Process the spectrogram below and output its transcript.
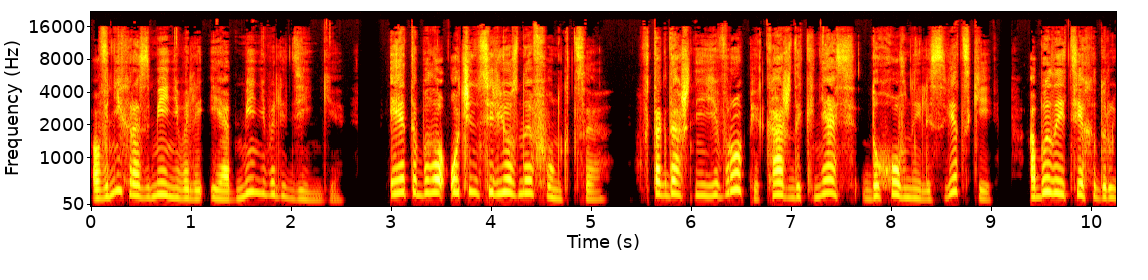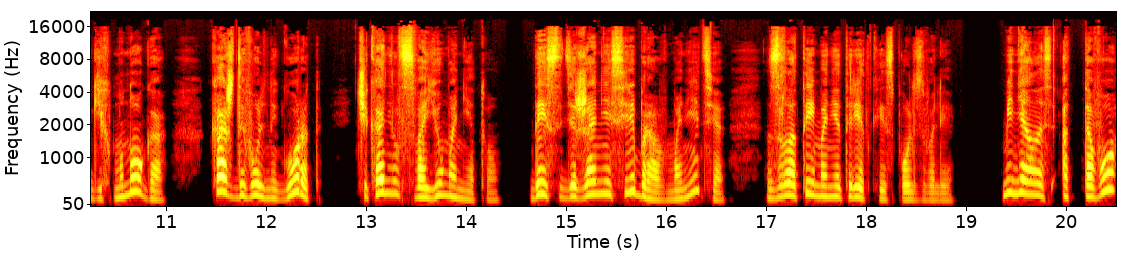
в них разменивали и обменивали деньги. И это была очень серьезная функция. В тогдашней Европе каждый князь, духовный или светский, а было и тех и других много, каждый вольный город чеканил свою монету. Да и содержание серебра в монете, золотые монеты редко использовали, менялось от того,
